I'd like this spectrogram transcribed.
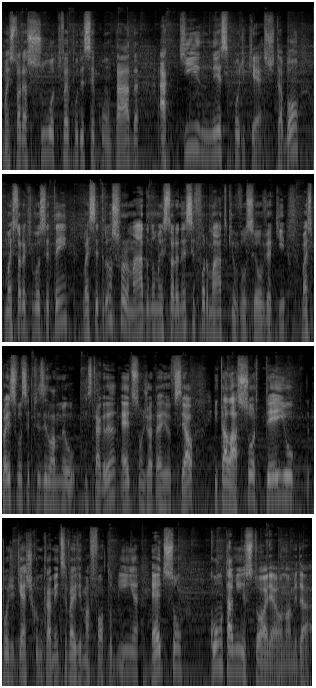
uma história sua que vai poder ser contada aqui nesse podcast, tá bom? Uma história que você tem vai ser transformada numa história nesse formato que você ouve aqui, mas para isso você precisa ir lá no meu Instagram, EdsonJR Oficial, e tá lá, sorteio podcast comicamente, você vai ver uma foto minha, Edson Conta a minha história, é o nome da,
